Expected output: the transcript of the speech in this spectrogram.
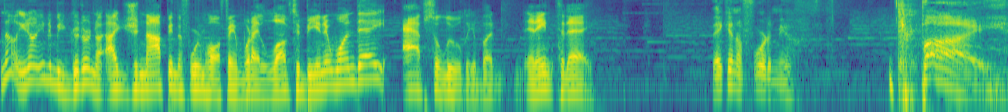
No, you don't need to be good or not. I should not be in the Fordham Hall of Fame. Would I love to be in it one day? Absolutely, but it ain't today. They can afford him. You. Buy.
